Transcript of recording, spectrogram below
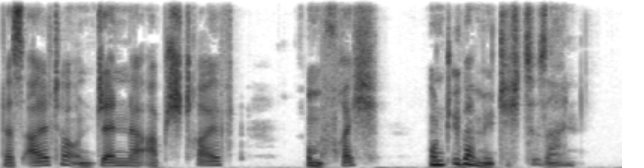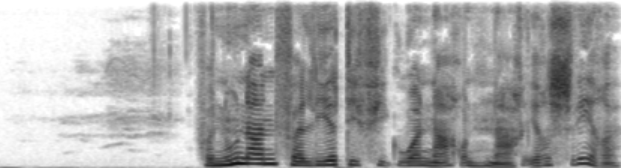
das Alter und Gender abstreift, um frech und übermütig zu sein. Von nun an verliert die Figur nach und nach ihre Schwere,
